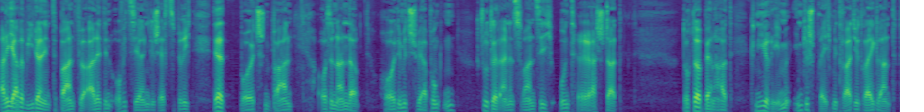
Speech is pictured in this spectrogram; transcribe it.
Alle Jahre wieder nimmt die Bahn für alle den offiziellen Geschäftsbericht der Deutschen Bahn auseinander heute mit Schwerpunkten Stuttgart 21 und Rastatt. Dr. Bernhard Knieriem im Gespräch mit Radio Dreigland.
